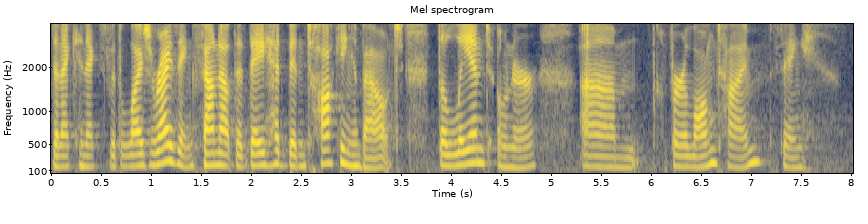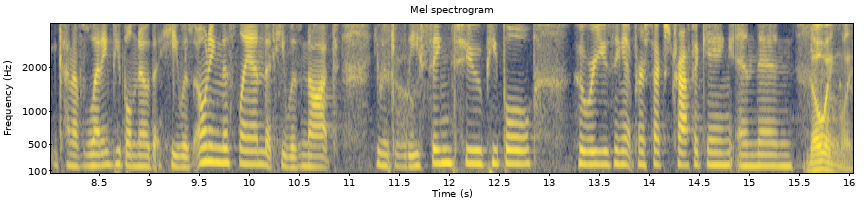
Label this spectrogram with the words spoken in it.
Then I connected with Elijah Rising, found out that they had been talking about the landowner um, for a long time, saying, kind of letting people know that he was owning this land, that he was not, he was leasing to people who were using it for sex trafficking, and then knowingly,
